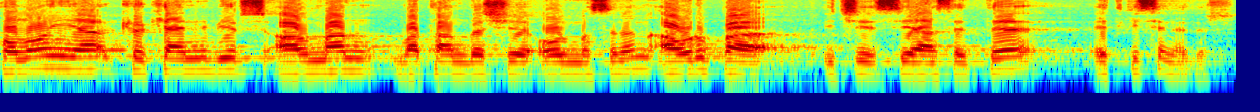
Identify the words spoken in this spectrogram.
Polonya kökenli bir Alman vatandaşı olmasının Avrupa içi siyasette etkisi nedir?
